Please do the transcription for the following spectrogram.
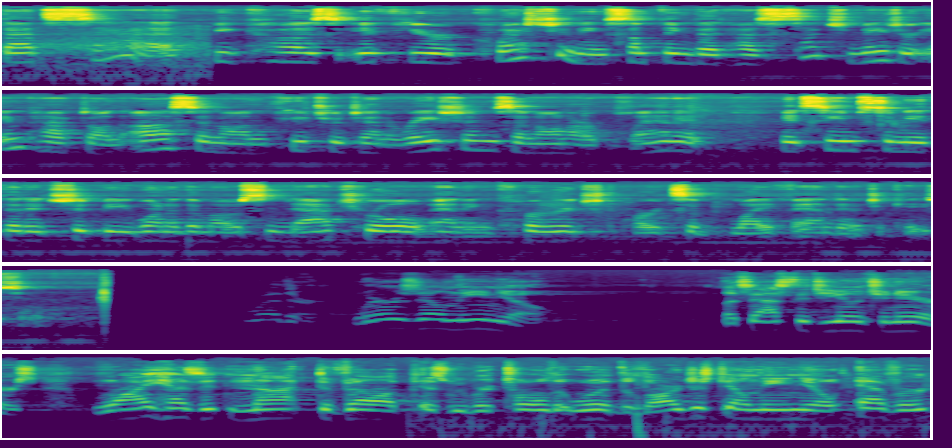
that's sad because if you're questioning something that has such major impact on us and on future generations and on our planet, it seems to me that it should be one of the most natural and encouraged parts of life and education. Weather. Where is El Nino? Let's ask the geoengineers. Why has it not developed as we were told it would? The largest El Nino ever.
